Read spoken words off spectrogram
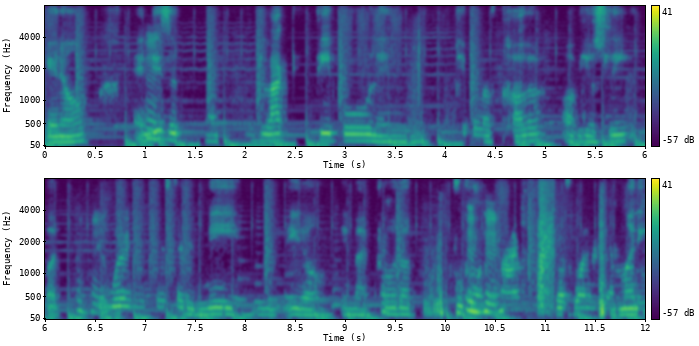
You know, and mm. these are like black people and people of color, obviously, but mm-hmm. they weren't interested in me, you know, in my product. Mm-hmm. Just wanted their money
